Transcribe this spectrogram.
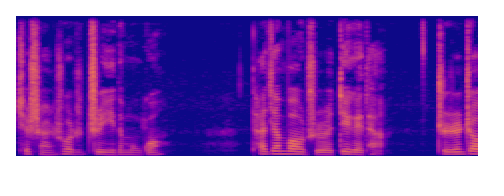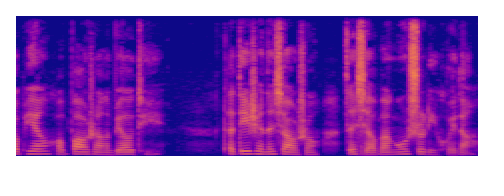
却闪烁着质疑的目光。他将报纸递给他，指着照片和报上的标题。他低沉的笑声在小办公室里回荡：“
